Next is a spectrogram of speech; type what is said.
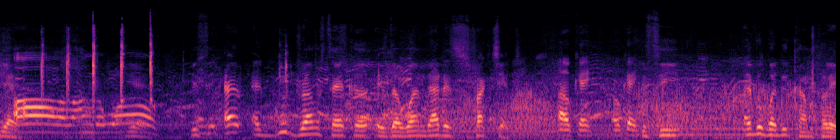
yeah. all along the wall. You see, a, a good drum circle is the one that is structured. Okay, okay. You see, everybody can play.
